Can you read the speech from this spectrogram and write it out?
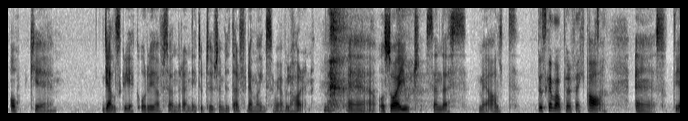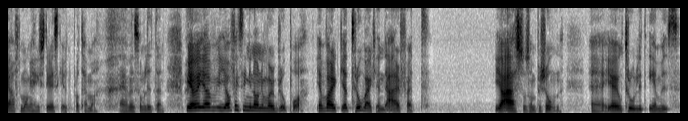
och eh, gallskrek och rev sönder den i typ tusen bitar för den var inte som jag ville ha den. eh, och så har jag gjort sen dess med allt Det ska vara perfekt Ja. alltså? Eh, så jag har haft många hysteriska utbrott hemma, även som liten. Men jag, jag, jag har faktiskt ingen aning vad det beror på. Jag, verk, jag tror verkligen det är för att jag är så som person. Eh, jag är otroligt envis.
